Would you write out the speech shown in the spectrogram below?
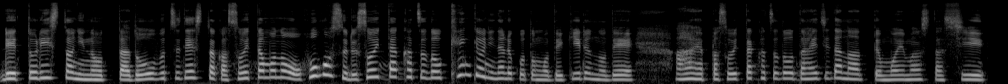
レッドリストに載った動物ですとかそういったものを保護するそういった活動謙虚になることもできるのでああやっぱそういった活動大事だなって思いましたし、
